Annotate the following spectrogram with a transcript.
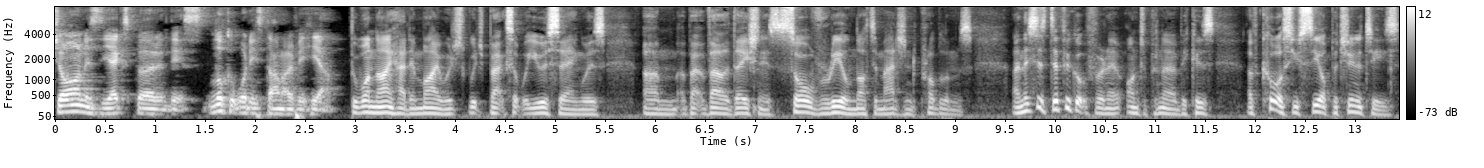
John is the expert in this. Look at what he's done over here. The one I had in mind, which which backs up what you were saying, was um, about validation, is solve real, not imagined problems. And this is difficult for an entrepreneur because, of course, you see opportunities,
